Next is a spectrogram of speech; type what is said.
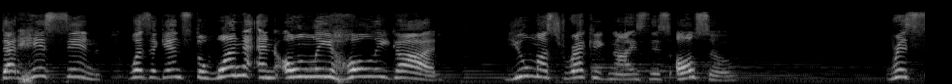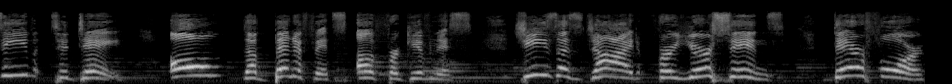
that his sin was against the one and only holy God. You must recognize this also. Receive today all the benefits of forgiveness. Jesus died for your sins. Therefore,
